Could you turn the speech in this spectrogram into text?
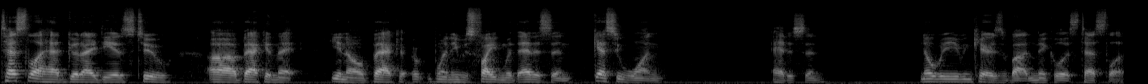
Tesla had good ideas too. Uh, back in the you know back when he was fighting with Edison. Guess who won? Edison. Nobody even cares about Nicholas Tesla.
